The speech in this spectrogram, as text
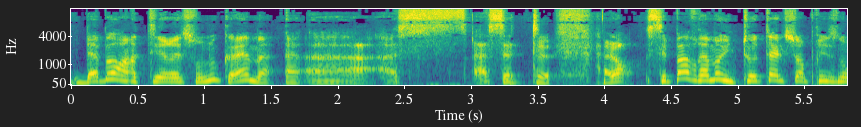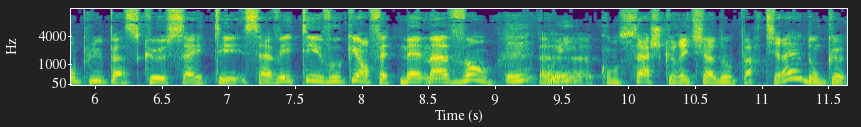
d'abord, intéressons-nous quand même à, à- à- à cette. Alors, c'est pas vraiment une totale surprise non plus parce que ça a été, ça avait été évoqué en fait même avant hum, euh, oui. qu'on sache que Ricciardo partirait. Donc, euh,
